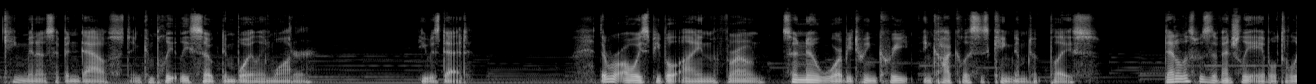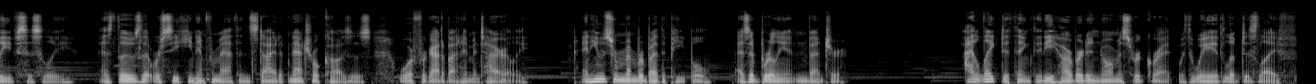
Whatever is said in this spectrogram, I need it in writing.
King Minos had been doused and completely soaked in boiling water. He was dead. There were always people eyeing the throne, so no war between Crete and Cocalus' kingdom took place. Daedalus was eventually able to leave Sicily, as those that were seeking him from Athens died of natural causes or forgot about him entirely, and he was remembered by the people as a brilliant inventor. I like to think that he harbored enormous regret with the way he had lived his life.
